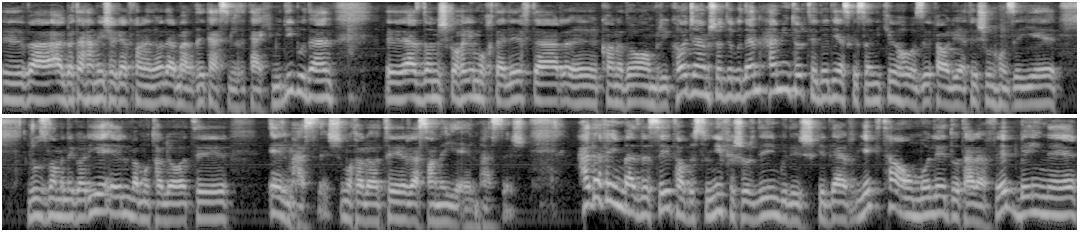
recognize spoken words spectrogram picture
و البته همه شرکت کننده در مقطع تحصیلات تکمیلی بودند. از دانشگاه های مختلف در کانادا و آمریکا جمع شده بودن همینطور تعدادی از کسانی که حوزه فعالیتشون حوزه روزنامه نگاری علم و مطالعات علم هستش مطالعات رسانه علم هستش. هدف این مدرسه تابستونی فشرده این بودش که در یک تعامل دو طرفه بین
